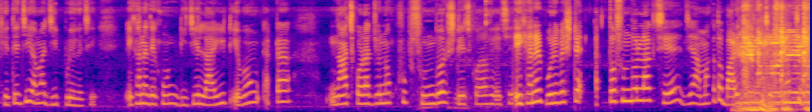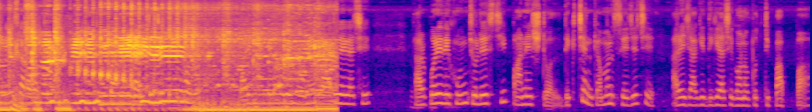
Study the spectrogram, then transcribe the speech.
খেতে যে আমার জিভ পুড়ে গেছে। এখানে দেখুন ডিজে লাইট এবং একটা নাচ করার জন্য খুব সুন্দর স্টেজ করা হয়েছে। এইখানের পরিবেশটা এত সুন্দর লাগছে যে আমাকে তো বাড়ি যেতে ইচ্ছে অনেক রাত হয়ে গেছে। তারপরে দেখুন চলে এসেছি পানের স্টল। দেখছেন কেমন সেজেছে? আর এই যে আগের দিকে আছে গণপতি পাপ্পা।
